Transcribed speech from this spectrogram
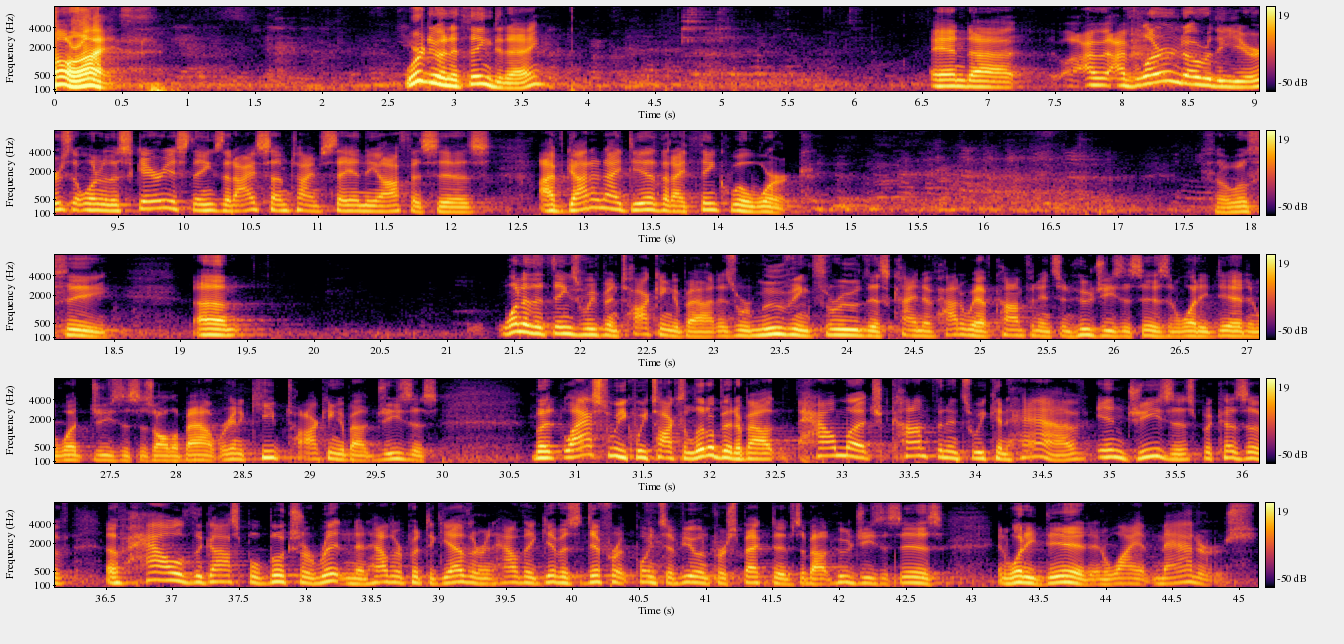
All right. We're doing a thing today. And uh, I, I've learned over the years that one of the scariest things that I sometimes say in the office is, I've got an idea that I think will work. so we'll see. Um, one of the things we've been talking about as we're moving through this kind of how do we have confidence in who Jesus is and what he did and what Jesus is all about, we're going to keep talking about Jesus. But last week we talked a little bit about how much confidence we can have in Jesus because of, of how the gospel books are written and how they're put together and how they give us different points of view and perspectives about who Jesus is and what he did and why it matters.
